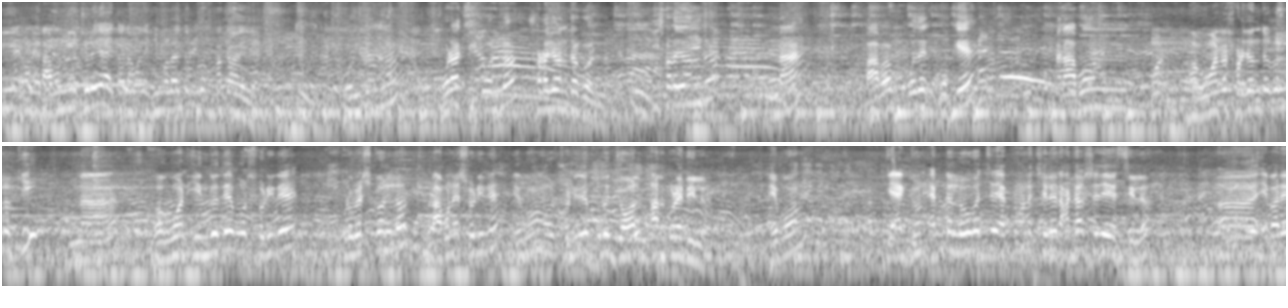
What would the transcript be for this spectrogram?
নিয়ে মানে রাবণ নিয়ে চলে যায়, তাহলে আমাদের হিমালয় তো পুরো ফাঁকা হয়ে যায় ওই জন্য ওরা কী করল? ষড়যন্ত্র করল। কী ষড়যন্ত্র? না, বাবা ওদের ওকে রাবণ ভগবানরা ষড়যন্ত্র করল কি? না, ভগবান ইন্দ্রদেব ওর শরীরে প্রবেশ করল, রাবণের শরীরে, এবং ওর শরীরে পুরো জল ভার করে দিল। এবং যে একজন, একটা লোক হচ্ছে, একটা মানে ছেলে রাখাল সেজে এসেছিল। এবারে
